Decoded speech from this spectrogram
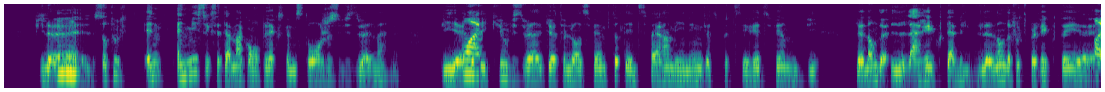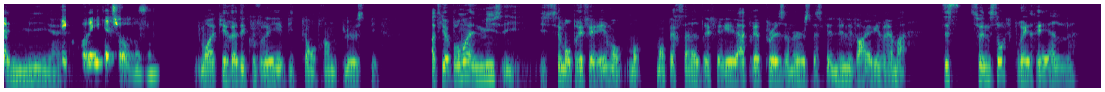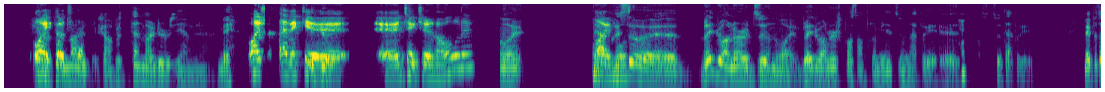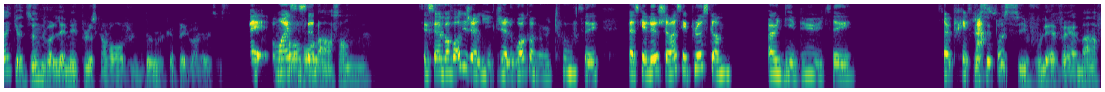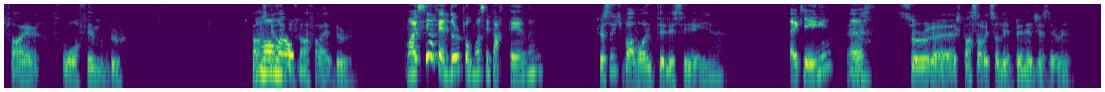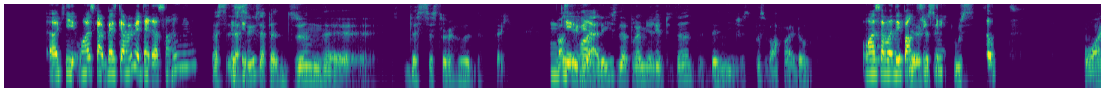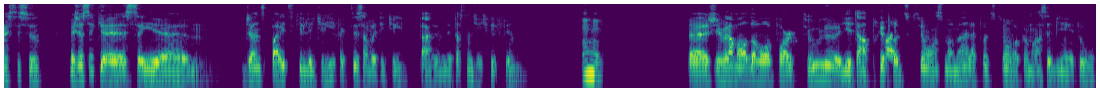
Puis le Mhm. surtout En- Enemy, c'est que c'est tellement complexe comme histoire juste visuellement. là. Puis euh, Ouais. tous les cues visuels qu'il y a tout le long du film, puis tous les différents meanings que tu peux tirer du film, puis le nombre de la réécoutabilité, le nombre de fois que tu peux réécouter euh, Ouais. Enemy, euh, Découvrir quelque chose. ouais, puis redécouvrir, puis comprendre plus, puis en tout cas, pour moi, Enemy, c'est mon préféré, mon, mon, mon personnel préféré. Après Prisoners, parce que l'univers est vraiment. C'est une histoire qui pourrait être réelle. j'en Ouais, veux ouais, veux tellement un deuxième. là. Mais Ouais, juste avec euh, euh, Jake Gyllenhaal, ouais. Mais après ça, euh, Blade Runner, Dune, ouais. Blade Runner, je pense en premier, Dune après, euh, aussi. tout de suite après. Mais peut-être que Dune, je vais l'aimer plus quand je vais avoir vu le 2 que Blade Runner. Mais, va ouais, c'est ça. l'ensemble. C'est ça. Il va falloir que je, le- je le vois comme un tout, tu sais. Parce que là, justement, c'est plus comme un début, tu sais. C'est un Je sais préface. pas là. s'ils voulaient vraiment faire trois films ou deux. Je pense Moi, qu'ils moi, ils voulaient en faire deux. Ouais, si on fait deux, pour moi, c'est parfait, là. Je sais qu'il va y avoir une télésérie là, OK. euh, Euh, sur. euh, je pense que ça va être sur les Bene Gesserit. OK. Ouais, c'est quand, ben, quand même intéressant, là. La, série s'appelle Dune euh, de Sisterhood. Fait je pense qu'il ouais. réalise le premier épisode, Denis. Je sais pas s'il va en faire d'autres. Ouais, ça va dépendre c'est qui aussi. les autres. Ouais, c'est ça. Mais je sais que c'est John Spites qui l'écrit. Fait que ça va être écrit par une des personnes qui a écrit le film. Mhm. Euh, J'ai vraiment hâte de voir Part 2. Là. Il est en pré-production en ce moment. La production va commencer bientôt.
